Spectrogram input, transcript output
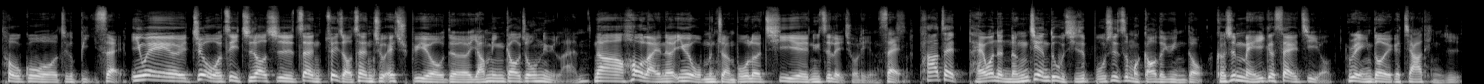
透过这个比赛，因为就我自己知道是赞最早赞助 HBO 的阳明高中女女篮。那后来呢？因为我们转播了企业女子垒球联赛，它在台湾的能见度其实不是这么高的运动。可是每一个赛季哦，瑞银都有一个家庭日。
